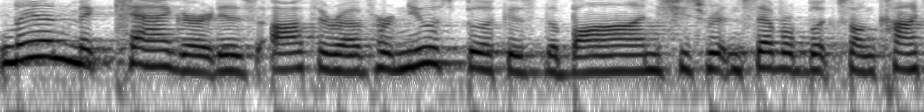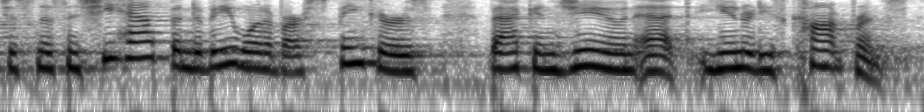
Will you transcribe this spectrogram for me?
Lynne McTaggart is author of her newest book is The Bond. She's written several books on consciousness, and she happened to be one of our speakers back in June at Unity's conference.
